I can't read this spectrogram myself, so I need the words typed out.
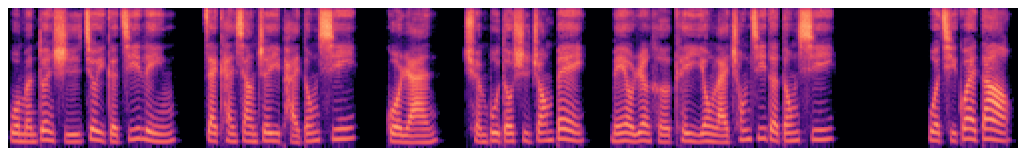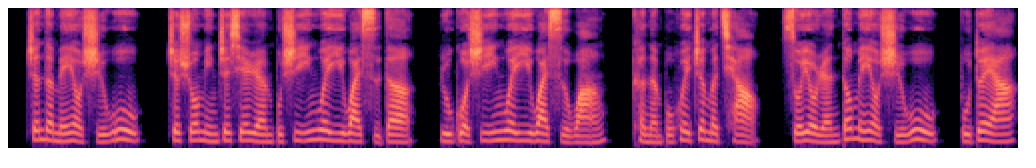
我们顿时就一个机灵，再看向这一排东西。果然，全部都是装备，没有任何可以用来充饥的东西。我奇怪道：“真的没有食物？这说明这些人不是因为意外死的。如果是因为意外死亡，可能不会这么巧，所有人都没有食物。不对啊，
